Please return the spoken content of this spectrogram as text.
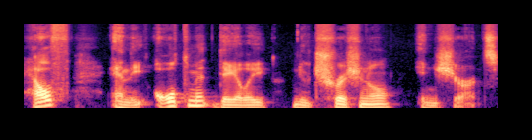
health and the ultimate daily nutritional insurance.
